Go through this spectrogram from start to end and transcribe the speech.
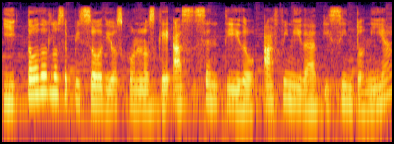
y todos los episodios con los que has sentido afinidad y sintonía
